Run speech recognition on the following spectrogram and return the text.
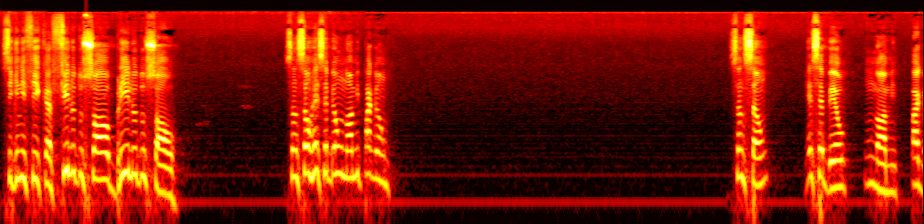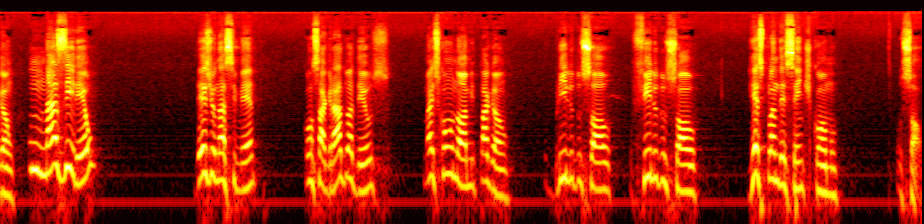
significa filho do sol, brilho do sol. Sansão recebeu um nome pagão. Sansão recebeu um nome pagão. Um nazireu, desde o nascimento, consagrado a Deus, mas com o um nome pagão. O brilho do sol, o filho do sol, resplandecente como o sol.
